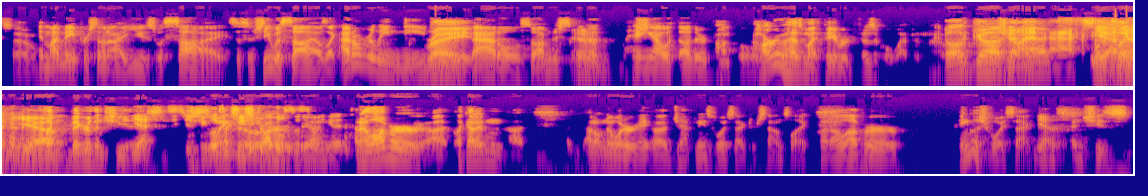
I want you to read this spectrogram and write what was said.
So And my main persona I used was Psi. So since she was Psi, I was like, I don't really need you in battle, so I'm just gonna Yeah. hang out with other people. Haru has my favorite physical. Oh, Like God, the giant axe. axe. Yeah. It's like Yeah. it's like bigger than she is. yeah, she, She she looks like she struggles over. to Yep. swing it. And I love her. Uh, like I didn't, uh, I don't know what her uh, Japanese voice actor sounds like, but I love her English voice actor. Yes. And she's,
